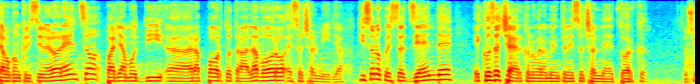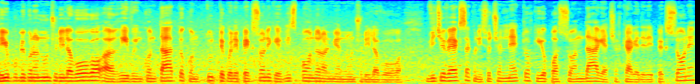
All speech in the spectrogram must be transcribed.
Siamo con Cristina e Lorenzo, parliamo di eh, rapporto tra lavoro e social media. Chi sono queste aziende e cosa cercano veramente nei social network? Se io pubblico un annuncio di lavoro arrivo in contatto con tutte quelle persone che rispondono al mio annuncio di lavoro. Viceversa con i social network io posso andare a cercare delle persone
